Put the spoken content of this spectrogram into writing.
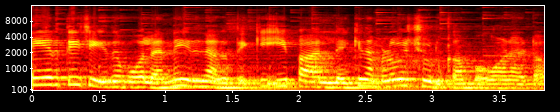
നേരത്തെ ചെയ്ത പോലെ തന്നെ ഇതിനകത്തേക്ക് ഈ പാലിലേക്ക് നമ്മൾ ഒഴിച്ചു കൊടുക്കാൻ പോവുകയാണ് കേട്ടോ.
